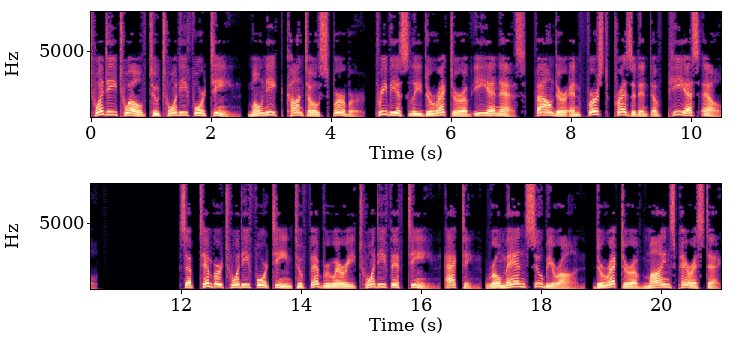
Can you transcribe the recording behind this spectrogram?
2012 to 2014, Monique Canto-Sperber, previously director of ENS, founder and first president of PSL. September 2014 to February 2015, acting Romain Soubeyran, director of Mines Paristech.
